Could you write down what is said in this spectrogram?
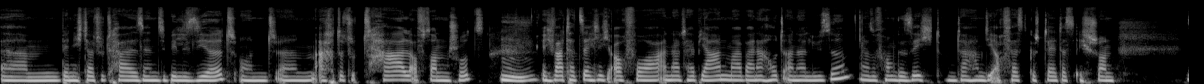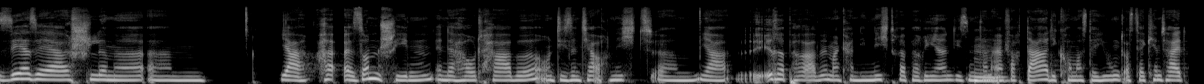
ähm, bin ich da total sensibilisiert und ähm, achte total auf Sonnenschutz. Ich war tatsächlich auch vor anderthalb Jahren mal bei einer Hautanalyse, also vom Gesicht, und da haben die auch festgestellt, dass ich schon sehr, sehr schlimme ähm, ja, ha äh, Sonnenschäden in der Haut habe. Und die sind ja auch nicht ähm, ja irreparabel, man kann die nicht reparieren, die sind dann Mhm. einfach da, die kommen aus der Jugend, aus der Kindheit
